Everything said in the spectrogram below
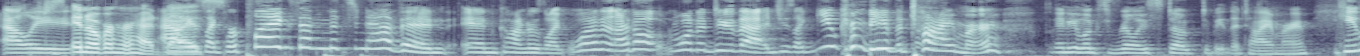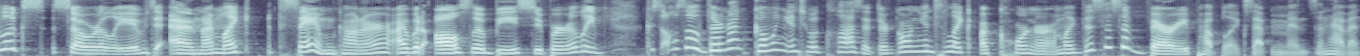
Allie She's in over her head, guys. Allie's like, "We're playing Seven Minutes in Heaven," and Connor's like, "What? I don't want to do that." And she's like, "You can be the timer." And he looks really stoked to be the timer. he looks so relieved. And I'm like, same, Connor. I would also be super relieved. Because also, they're not going into a closet. They're going into like a corner. I'm like, this is a very public Seven Minutes in Heaven.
